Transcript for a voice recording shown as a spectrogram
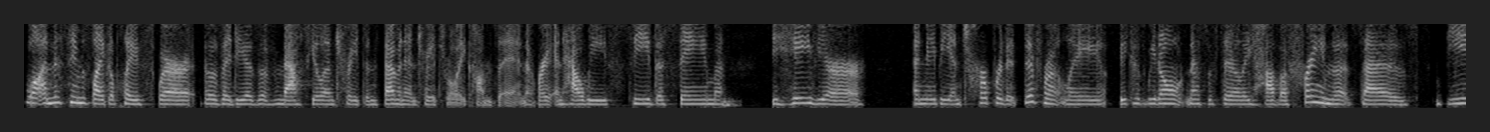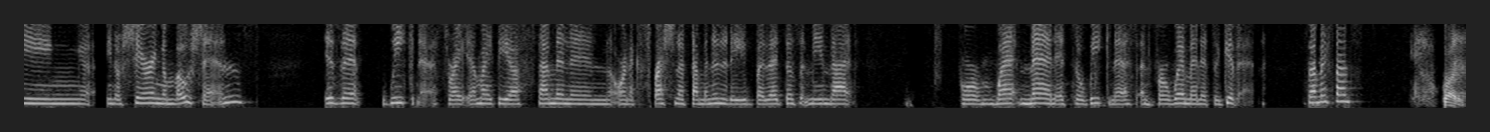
well and this seems like a place where those ideas of masculine traits and feminine traits really comes in right and how we see the same behavior and maybe interpret it differently because we don't necessarily have a frame that says being, you know, sharing emotions isn't weakness, right? It might be a feminine or an expression of femininity, but that doesn't mean that for men it's a weakness and for women it's a given. Does that make sense? Right,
